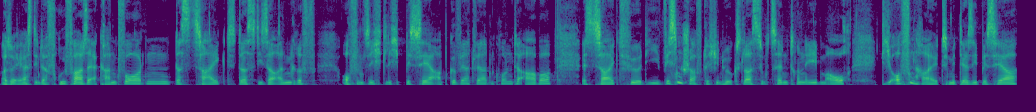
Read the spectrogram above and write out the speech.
Also er ist in der Frühphase erkannt worden. Das zeigt, dass dieser Angriff offensichtlich bisher abgewehrt werden konnte. Aber es zeigt für die wissenschaftlichen Höchstleistungszentren eben auch die Offenheit, mit der sie bisher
